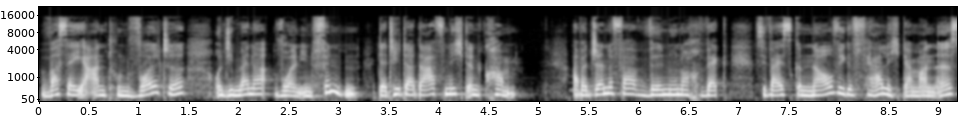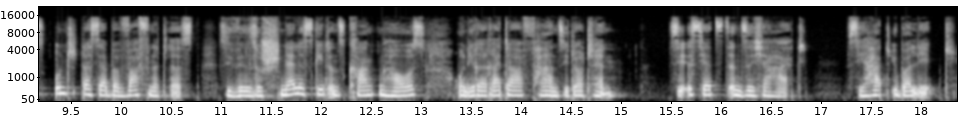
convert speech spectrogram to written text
was er ihr antun wollte, und die Männer wollen ihn finden. Der Täter darf nicht entkommen. Aber Jennifer will nur noch weg. Sie weiß genau, wie gefährlich der Mann ist und dass er bewaffnet ist. Sie will so schnell es geht ins Krankenhaus und ihre Retter fahren sie dorthin. Sie ist jetzt in Sicherheit. Sie hat überlebt.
